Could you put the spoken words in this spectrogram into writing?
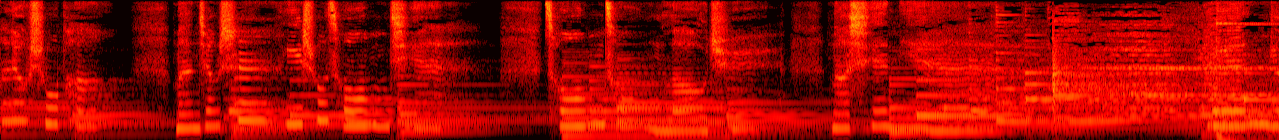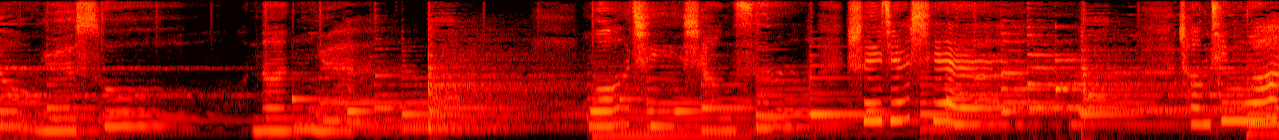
柳树旁，满江是一树从前，匆匆老去那些年。缘有月宿南园，我寄相思谁解线？长亭外，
